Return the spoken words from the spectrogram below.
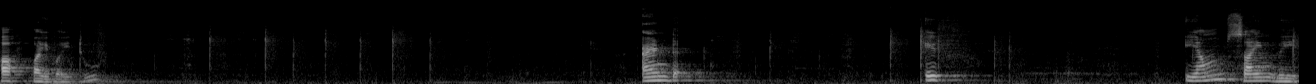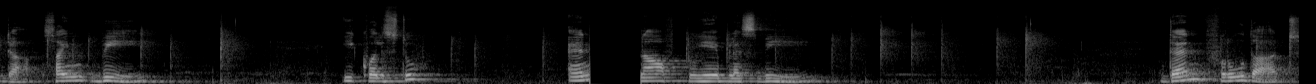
of pi by 2 and if m sin beta sin b equals to n of 2a plus b then through that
